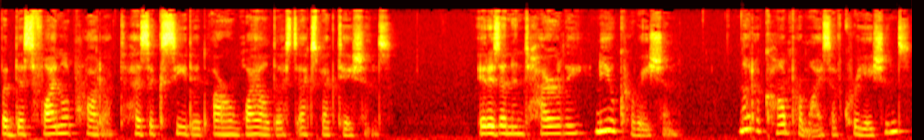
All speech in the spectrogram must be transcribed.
But this final product has exceeded our wildest expectations. It is an entirely new creation, not a compromise of creations.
